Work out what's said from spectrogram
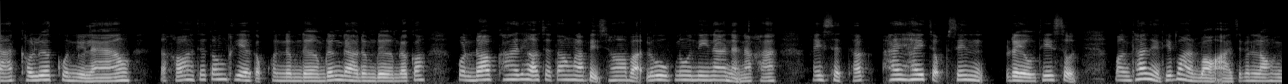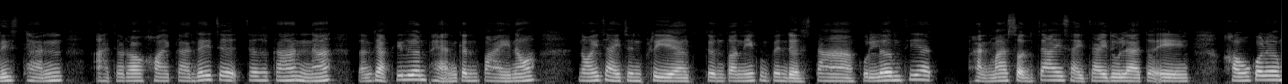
การ์ดเขาเลือกคุณอยู่แล้ว แต่เขาอาจจะต้องเคลียร์กับคนเดิมๆเรื่องราวเดิมๆแล้วก็คนรอบข้างที่เขาจะต้องรับผิดชอบอะลูกนู่นนี่นั่นน่ะนะคะ ให้เสร็จทักให้ให้จบสิ้นเร็วที่สุด บางท่านอย่างที่ผ่านบอกอาจจะเป็น long distance อาจจะรอคอยการได้เจอเจอกันนะ หลังจากที่เลื่อนแผนกันไปเนาะน้อยใจจนเพลีย จนตอนนี้คุณเป็นเดอะสตาร์คุณเริ่มที่จะหันมาสนใจใส่ใจดูแลตัวเอง เขาก็เริ่ม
